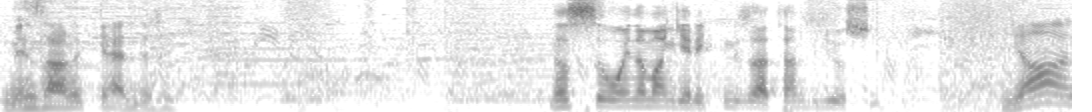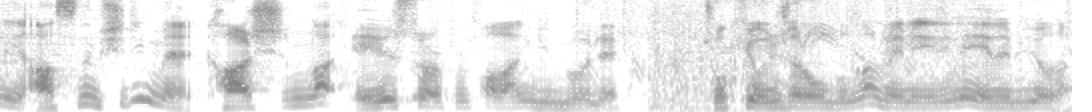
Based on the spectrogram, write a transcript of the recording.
Mezarlık geldi. Nasıl oynaman gerektiğini zaten biliyorsun. Yani aslında bir şey değil mi? Karşımda Air Surfer falan gibi böyle çok iyi oyuncular olduğundan Remeli ile yenebiliyorlar.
